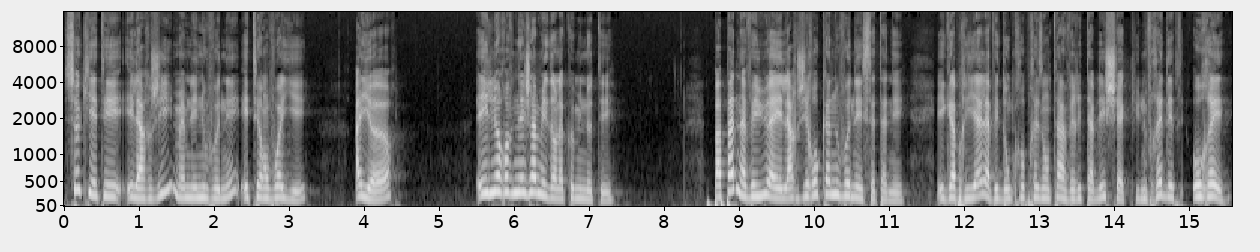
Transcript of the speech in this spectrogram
Ceux qui étaient élargis, même les nouveau-nés, étaient envoyés ailleurs, et ils ne revenaient jamais dans la communauté. Papa n'avait eu à élargir aucun nouveau-né cette année, et Gabriel avait donc représenté un véritable échec, une vraie aurait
